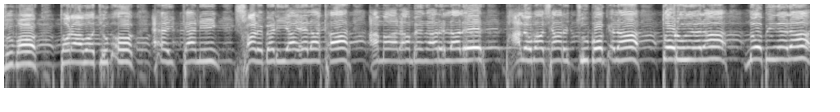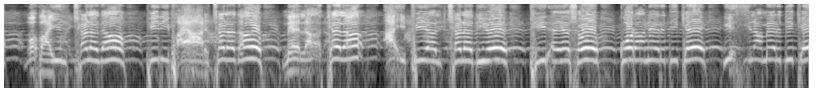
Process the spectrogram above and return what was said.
যুবক তোরাও যুবক, এই ক্যানিং সরবেড়িয়া এলাকার আমার আমেনার লালের ভালোবাসার যুবকেরা, তরুণেরা, নবীনেরা, মোবাইল ছেড়ে দাও, ফ্রি ফায়ার ছেড়ে দাও, মেলা খেলা আইপিএল ছেড়ে দিয়ে ফিরে এসো কোরআনের দিকে, ইসলামের দিকে,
